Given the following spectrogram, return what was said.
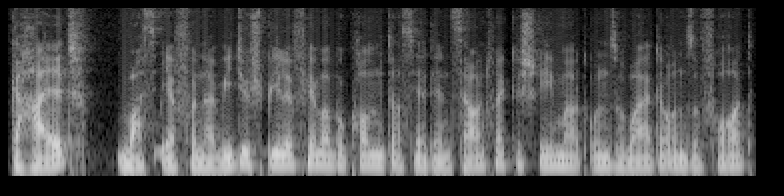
Gehalt, was ihr von der Videospielefirma bekommt, dass ihr den Soundtrack geschrieben habt und so weiter und so fort.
